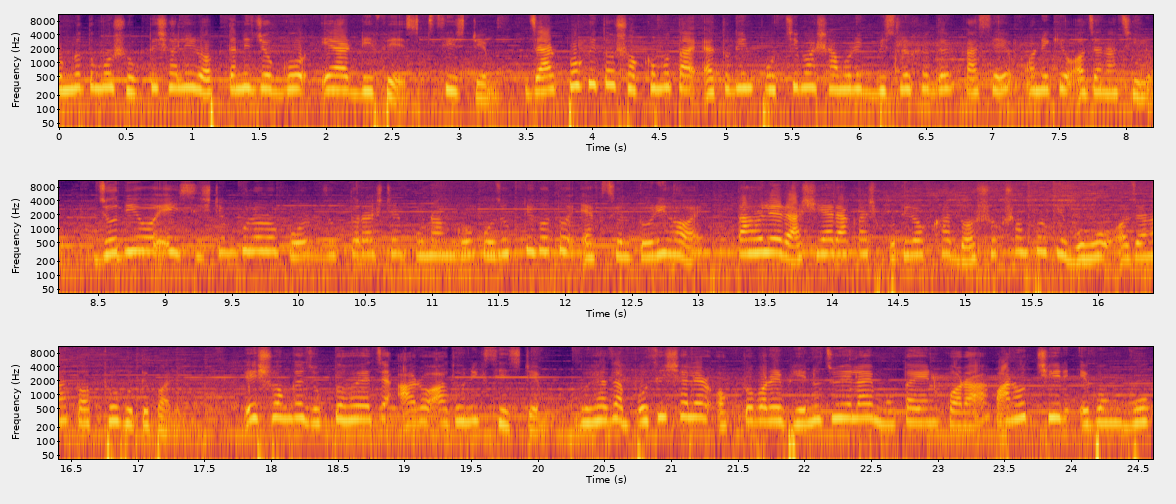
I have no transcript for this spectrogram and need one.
অন্যতম শক্তিশালী, রপ্তানিযোগ্য এয়ার ডিফেন্স সিস্টেম, যার প্রকৃত সক্ষমতা এতদিন পশ্চিমা সামরিক বিশ্লেষকদের কাছে অনেকে অজানা ছিল। যদিও এই সিস্টেমগুলোর ওপর যুক্তরাষ্ট্রের পূর্ণাঙ্গ প্রযুক্তিগত অ্যাক্সেল তৈরি হয়, তাহলে রাশিয়ার আকাশ প্রতিরক্ষা দর্শক সম্পর্কে বহু অজানা তথ্য হতে পারে। এর সঙ্গে যুক্ত হয়েছে আরও আধুনিক সিস্টেম। দু হাজার পঁচিশ সালের অক্টোবরে ভেনুজুয়েলায় মোতায়েন করা পানোচ্ছির এবং বুক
